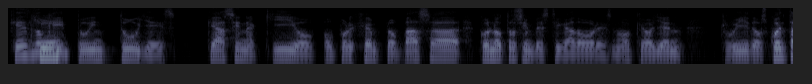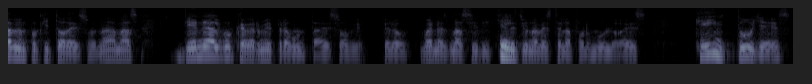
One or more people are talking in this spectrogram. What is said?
¿qué es lo que tú intuyes que hacen aquí? O, o, por ejemplo, vas a, con otros investigadores, ¿no? Que oyen ruidos. Cuéntame un poquito de eso. Nada más, tiene algo que ver mi pregunta, es obvio. Pero bueno, es más, si quieres de una vez te la formulo. Es, ¿qué intuyes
